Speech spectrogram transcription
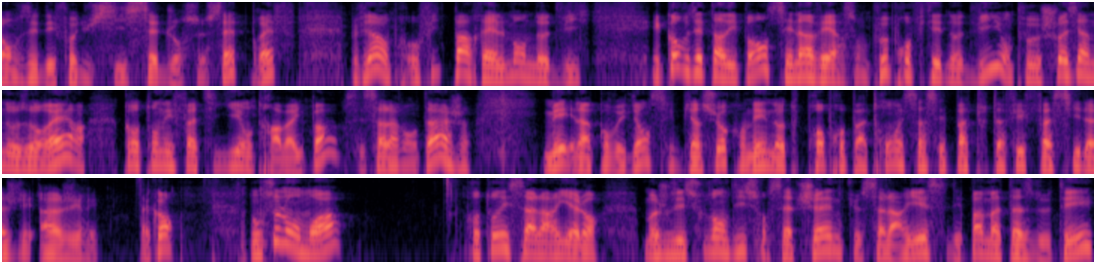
on faisait des fois du 6, 7 jours sur 7, bref. Mais finalement on profite pas réellement de notre vie. Et quand vous êtes indépendant, c'est l'inverse. On peut profiter de notre vie, on peut choisir nos horaires. Quand on est fatigué, on travaille pas, c'est ça l'avantage. Mais l'inconvénient, c'est bien sûr qu'on est notre propre patron et ça c'est pas tout à fait facile à gérer. D'accord? Donc selon moi, quand on est salarié, alors moi je vous ai souvent dit sur cette chaîne que salarié c'était pas ma tasse de thé.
